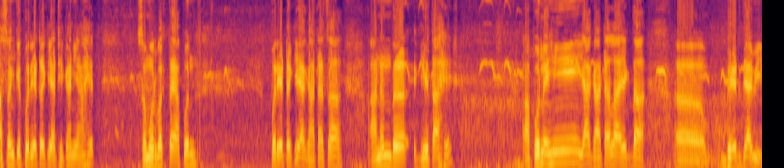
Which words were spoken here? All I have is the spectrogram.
असंख्य पर्यटक या ठिकाणी आहेत. समोर बघताय आपण पर्यटक या घाटाचा आनंद घेत आहे. आपणही या घाटाला एकदा भेट द्यावी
